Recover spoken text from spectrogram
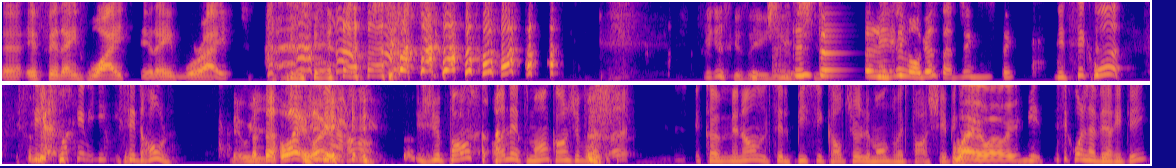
euh, If it ain't white, it ain't right. Qu'est-ce que c'est? Je te- je te le dis, mon gars, ça a déjà existé. Mais tu sais quoi? C'est fucking- c'est drôle. Ben oui. ouais, ouais. Je pense, honnêtement, quand je vois ça, comme maintenant, tu sais, le PC culture, le monde va être fâché. Ouais, ouais, ouais. Mais tu sais c'est quoi la vérité?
